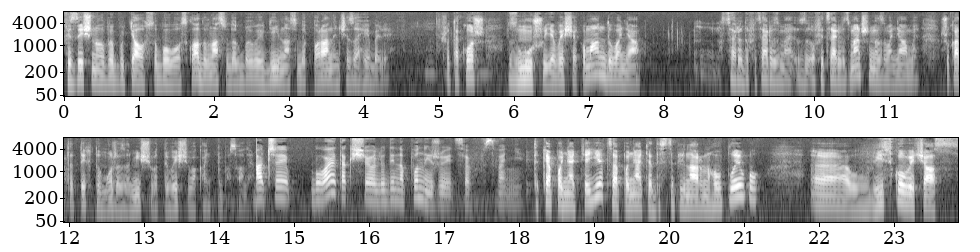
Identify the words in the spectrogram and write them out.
фізичного вибуття особового складу внаслідок бойових дій, внаслідок поранень чи загибелі. Що також змушує вище командування серед офіцерів з, офіцерів з меншими званнями шукати тих, хто може заміщувати вищі вакантні посади. А чи буває так, що людина понижується в званні? Таке поняття є, це поняття дисциплінарного впливу. Е, В військовий час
